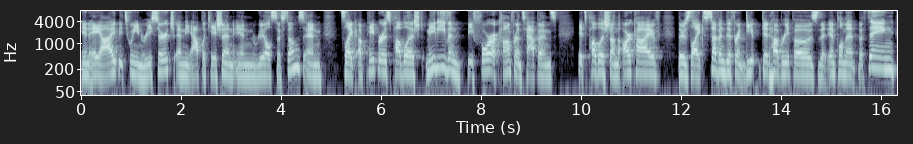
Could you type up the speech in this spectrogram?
in AI between research and the application in real systems. And it's like a paper is published, maybe even before a conference happens, it's published on the arXiv. There's like seven different GitHub repos that implement the thing.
